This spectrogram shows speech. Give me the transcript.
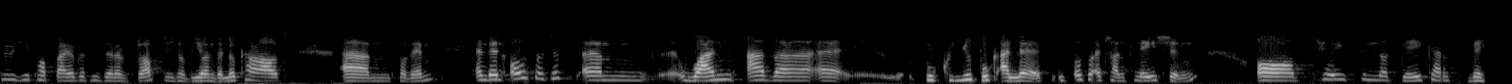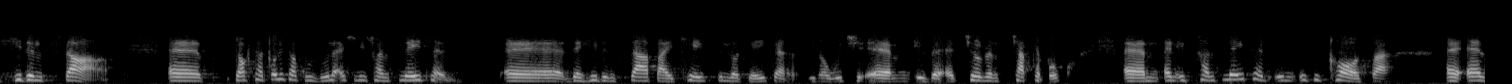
two hip hop biographies that have dropped. You know, be on the lookout um, for them. And then also just um, one other uh, book, new book alert. It's also a translation of Casey Lodekar's The Hidden Star. Uh, Dr. Xolisa Guzula actually translated uh, The Hidden Star by Kay Lodaker, you know, which um, is a, a, children's chapter book. Um, and it's translated in isiXhosa uh, as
